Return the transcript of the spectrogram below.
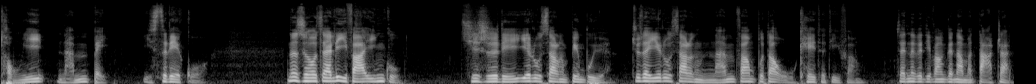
统一南北以色列国，那时候在利乏音谷，其实离耶路撒冷并不远，就在耶路撒冷南方不到五 K 的地方，在那个地方跟他们大战。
